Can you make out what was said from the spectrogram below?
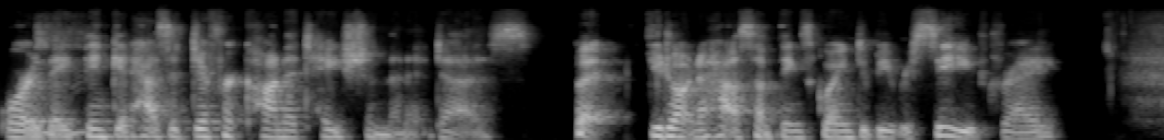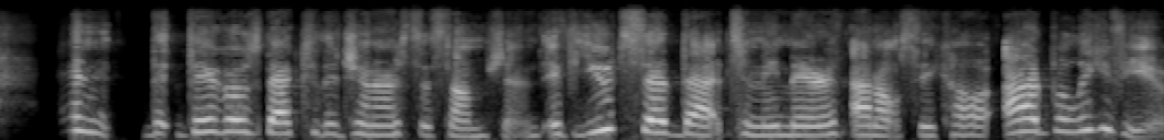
or they Mhm. think it has a different connotation than it does. But you don't know how something's going to be received, right? And th- there goes back to the generous assumptions if you'd said that to me meredith i don't see color i'd believe you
